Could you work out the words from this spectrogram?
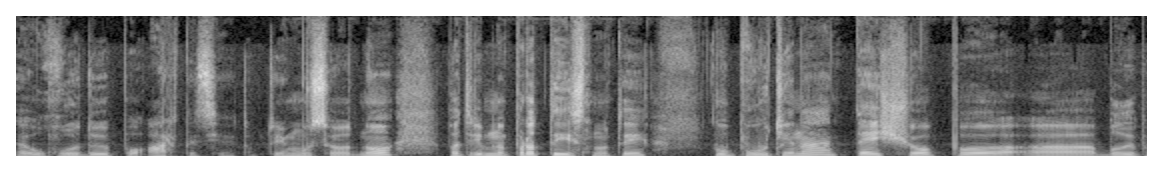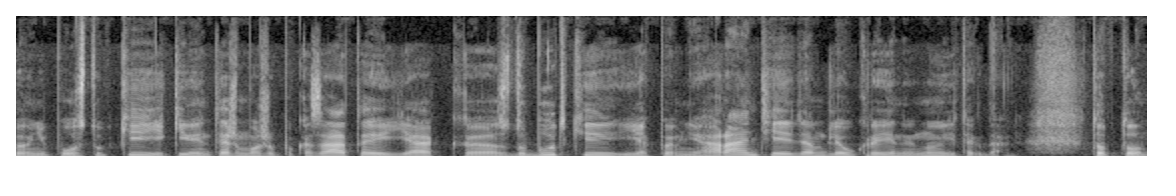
е, угодою по Арктиці. Тобто йому все одно потрібно протиснути у Путіна те, щоб е, були певні поступки, які він теж може показати як е, здобутки, як певні гарантії для України, ну і так далі. Тобто.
